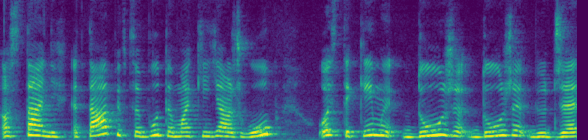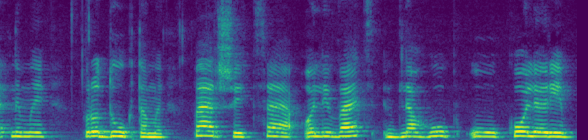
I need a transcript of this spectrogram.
останніх етапів це буде макіяж губ ось такими дуже-дуже бюджетними продуктами. Перший це олівець для губ у кольорі.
